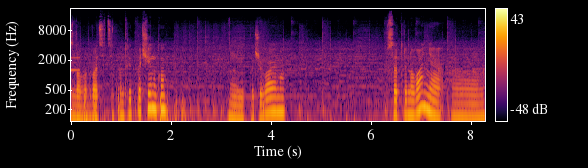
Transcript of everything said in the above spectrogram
Знову 20 секунд відпочинку. Відпочиваємо. Все тренування е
